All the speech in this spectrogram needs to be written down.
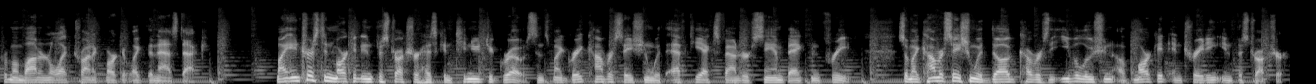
from a modern electronic market like the NASDAQ. My interest in market infrastructure has continued to grow since my great conversation with FTX founder Sam Bankman Fried. So, my conversation with Doug covers the evolution of market and trading infrastructure.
